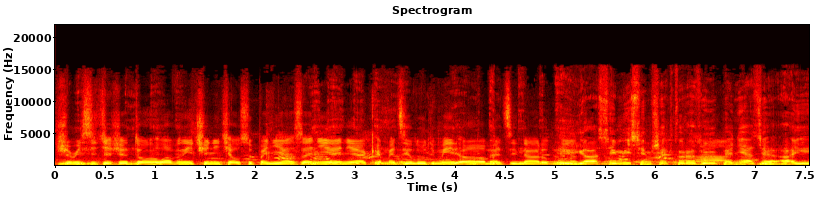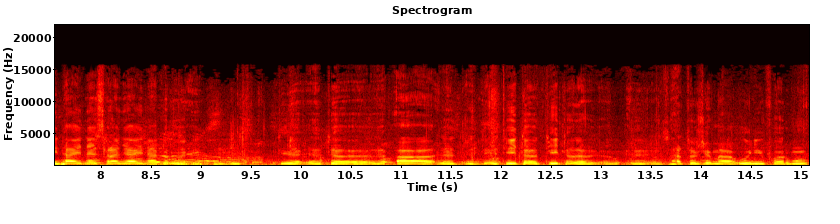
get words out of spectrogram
Že myslíte, že to hlavný činiteľ sú peniaze, nie nejaké medzi ľuďmi, medzinárodné? Ja si myslím, všetko rozumie peniaze, aj na jednej strane, aj na druhej. T- A títo, títo e, za to, že má uniformu,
